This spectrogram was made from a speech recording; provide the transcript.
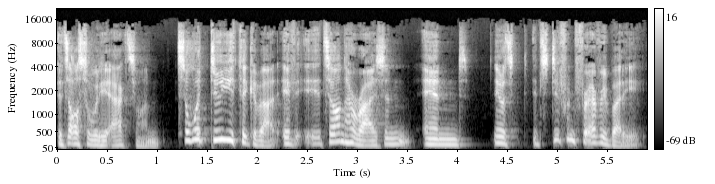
it's also what he acts on. So what do you think about if it's on the horizon and you know, it's it's different for everybody.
